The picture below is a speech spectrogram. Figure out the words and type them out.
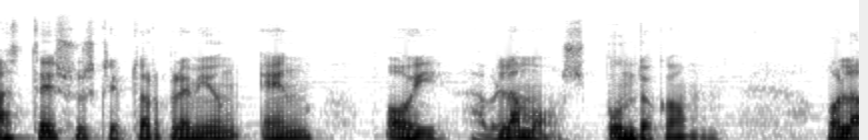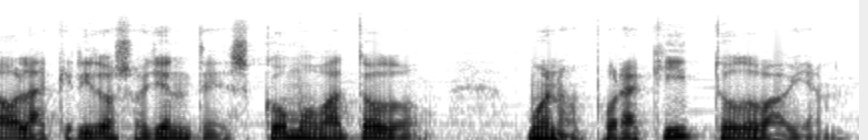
hazte suscriptor premium en hoyhablamos.com. Hola, hola, queridos oyentes, ¿cómo va todo? Bueno, por aquí todo va bien.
